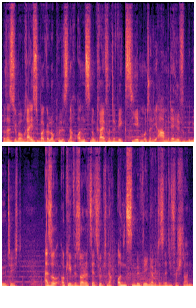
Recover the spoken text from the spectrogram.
Was heißt überhaupt? Reise über Gallopolis nach Onzen und greife unterwegs jedem unter die Arme, der Hilfe benötigt. Also, okay, wir sollen uns jetzt wirklich nach Onzen bewegen. Habe ich das richtig verstanden?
